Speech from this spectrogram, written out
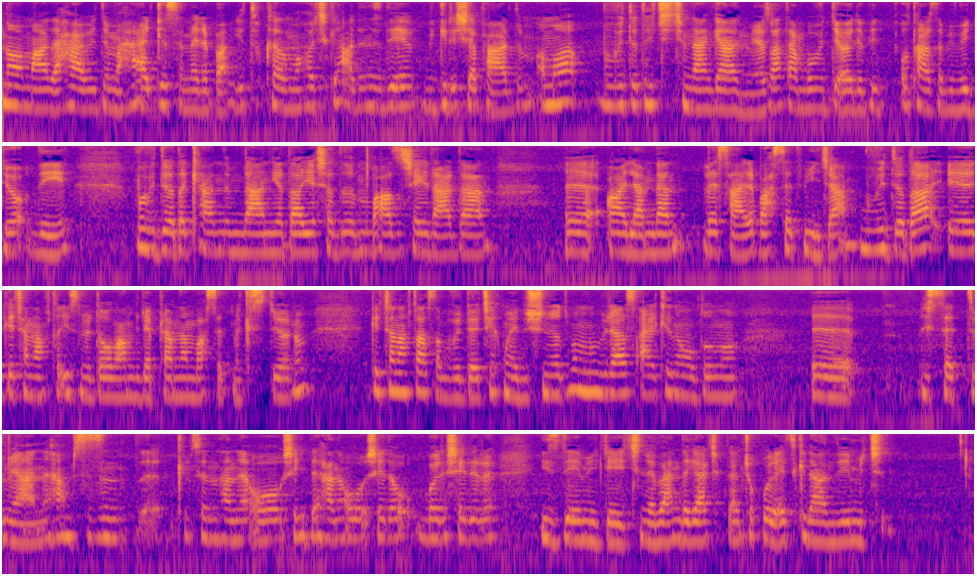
Normalde her videoma herkese merhaba YouTube kanalıma hoş geldiniz diye bir giriş yapardım ama bu videoda hiç içimden gelmiyor. Zaten bu video öyle bir o tarzda bir video değil. Bu videoda kendimden ya da yaşadığım bazı şeylerden, e, ailemden vesaire bahsetmeyeceğim. Bu videoda e, geçen hafta İzmir'de olan bir depremden bahsetmek istiyorum. Geçen hafta aslında bu videoyu çekmeyi düşünüyordum ama biraz erken olduğunu e, hissettim yani. Hem sizin e, kimsenin hani o şeyde hani o şeyde böyle şeyleri izleyemeyeceği için ve ben de gerçekten çok böyle etkilendiğim için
